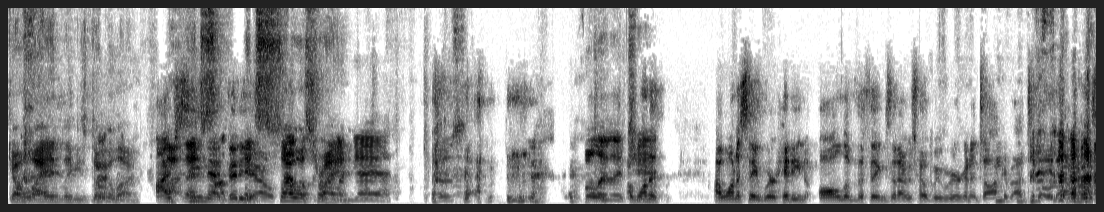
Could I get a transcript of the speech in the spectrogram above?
go away and leave his dog alone. I've Uh, seen that video. It's so Australian. Yeah. It was fully legit. I want to. I want to say we're hitting all of the things that I was hoping we were going to talk about today. Now, at this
